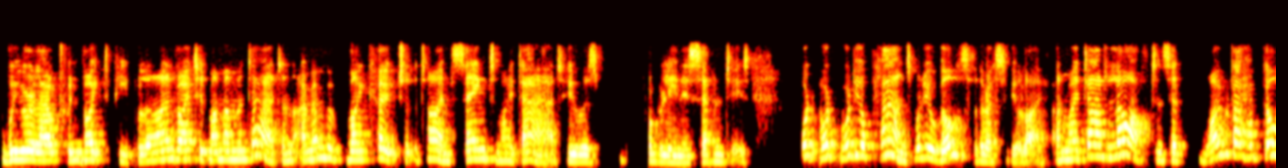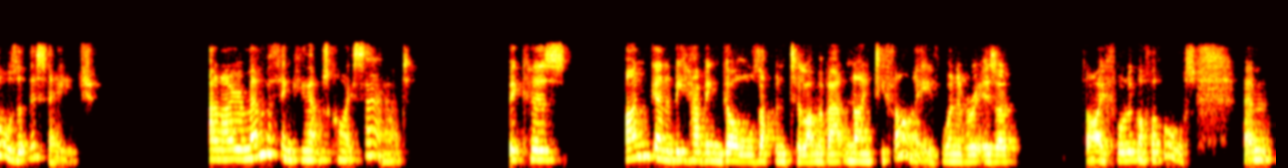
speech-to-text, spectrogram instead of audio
we were allowed to invite people and i invited my mum and dad and i remember my coach at the time saying to my dad who was probably in his 70s what, what, what are your plans? What are your goals for the rest of your life? And my dad laughed and said, Why would I have goals at this age? And I remember thinking that was quite sad because I'm going to be having goals up until I'm about 95, whenever it is I die falling off a horse. Um,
